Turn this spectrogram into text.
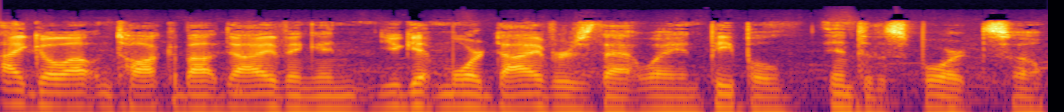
I go out and talk about diving, and you get more divers that way and people into the sport. So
